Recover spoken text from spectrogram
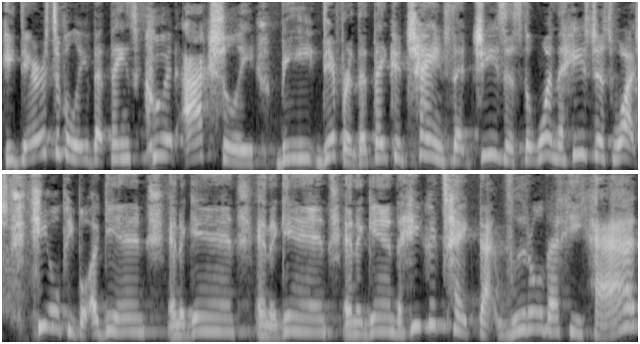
He dares to believe that things could actually be different, that they could change, that Jesus, the one that he's just watched heal people again and again and again and again, that he could take that little that he had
